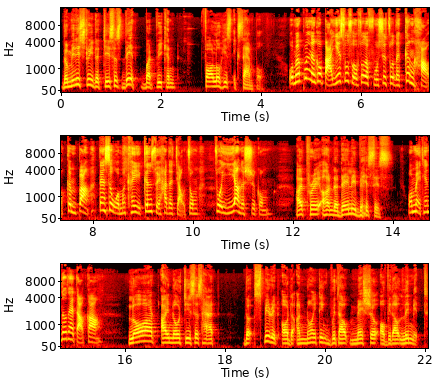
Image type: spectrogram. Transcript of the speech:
the ministry that Jesus did, but we can follow his example. 我们不能够把耶稣所做的服饰做得更好、更棒，但是我们可以跟随他的脚踪，做一样的施工。I pray on a daily basis. 我每天都在祷告。Lord, I know Jesus had the Spirit or the anointing without measure or without limit.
